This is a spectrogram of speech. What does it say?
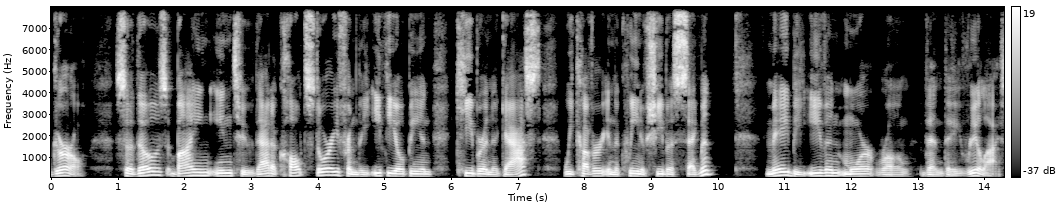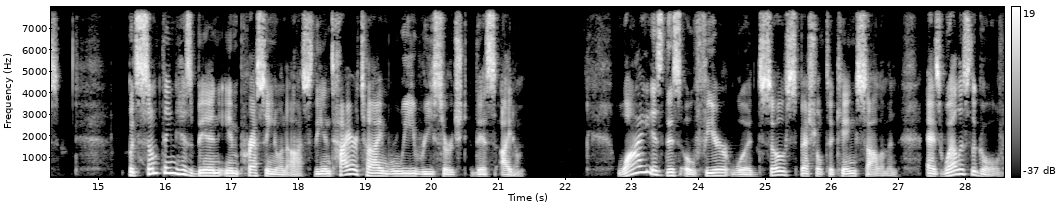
girl. So those buying into that occult story from the Ethiopian Kebra Nagast we cover in the Queen of Sheba segment may be even more wrong than they realize. But something has been impressing on us the entire time we researched this item. Why is this Ophir wood so special to King Solomon, as well as the gold,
